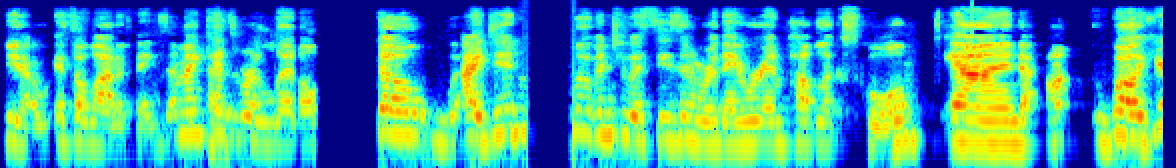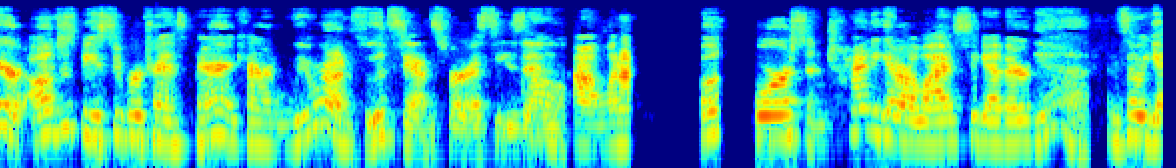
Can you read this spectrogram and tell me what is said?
you know it's a lot of things. And my kids were little. So i did move into a season where they were in public school. And uh, well here i'll just be super transparent Karin. We were on food stamps for a season Oh. uh, when i was divorced and trying to get our lives together. Yeah. and so, yeah,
